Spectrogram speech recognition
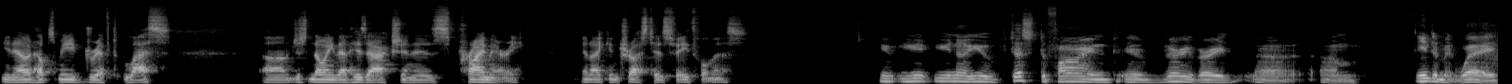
You know, it helps me drift less. Um, just knowing that his action is primary and I can trust his faithfulness. You, you, you know, you've just defined in a very, very uh, um, intimate way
